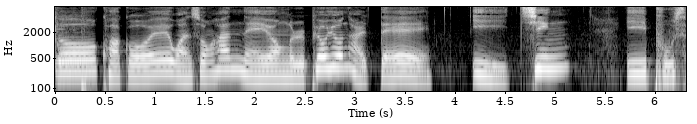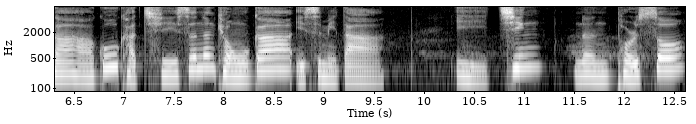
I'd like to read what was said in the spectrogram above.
러 과거에 완성한 내용을 표현할 때 이징 이 부사하고 같이 쓰는 경우가 있습니다. 이징는 벌써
